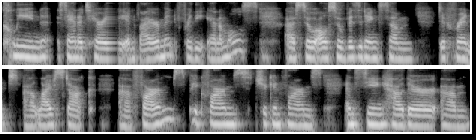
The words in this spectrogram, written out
clean sanitary environment for the animals. Uh, so, also visiting some different uh, livestock uh, farms, pig farms, chicken farms, and seeing how they're um,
